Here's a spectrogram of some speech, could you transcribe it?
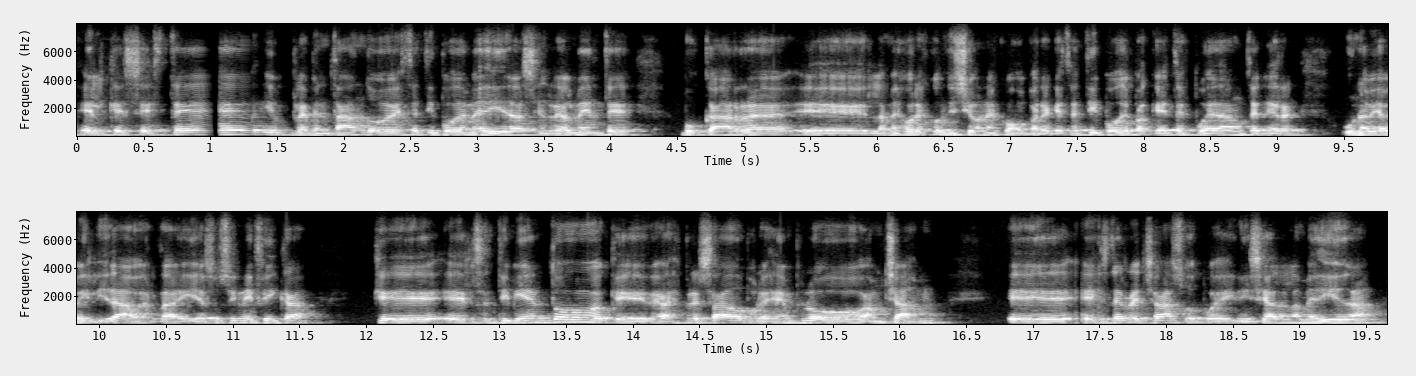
el que se esté implementando este tipo de medidas sin realmente buscar eh, las mejores condiciones como para que este tipo de paquetes puedan tener una viabilidad, ¿verdad? Y eso significa que el sentimiento que ha expresado, por ejemplo, AmCham, eh, es de rechazo pues, inicial a la medida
